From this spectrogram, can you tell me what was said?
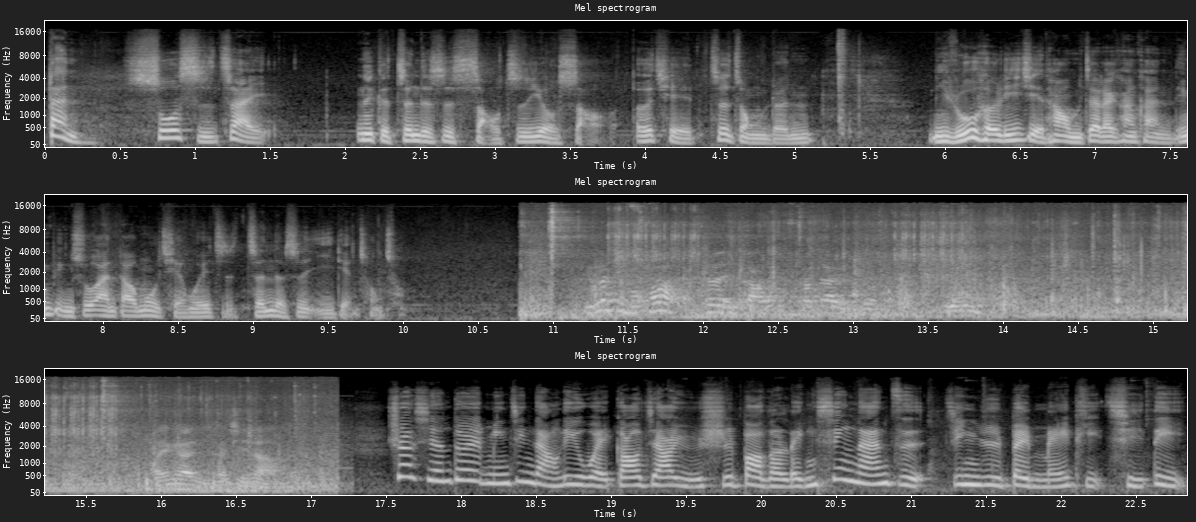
但说实在，那个真的是少之又少，而且这种人。你如何理解他？我们再来看看林炳书案到目前为止真的是疑点重重。有没有什么话想对高高嘉瑜说？他应该很开心啊。涉嫌对民进党立委高嘉瑜施暴的林姓男子，近日被媒体起底，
